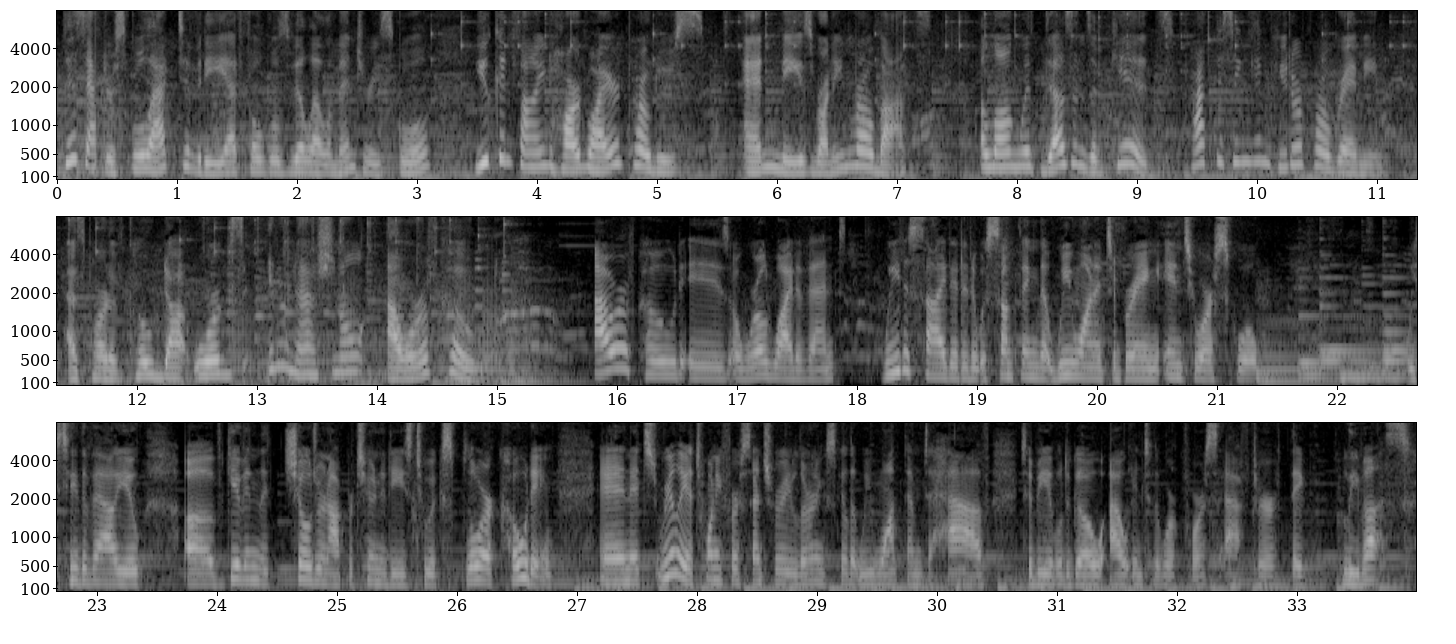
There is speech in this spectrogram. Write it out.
At this after school activity at Fogelsville Elementary School, you can find hardwired produce and maze running robots, along with dozens of kids practicing computer programming as part of Code.org's International Hour of Code. Hour of Code is a worldwide event. We decided that it was something that we wanted to bring into our school. We see the value of giving the children opportunities to explore coding, and it's really a 21st century learning skill that we want them to have to be able to go out into the workforce after they leave us.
